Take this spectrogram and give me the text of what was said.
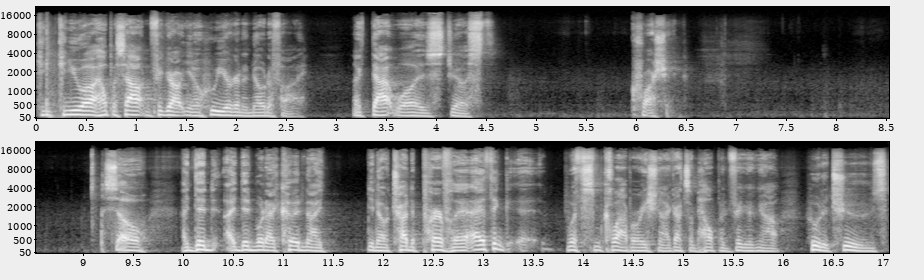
can can you uh, help us out and figure out you know who you're going to notify? Like that was just crushing. So I did I did what I could, and I you know tried to prayerfully. I think uh, with some collaboration, I got some help in figuring out who to choose.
